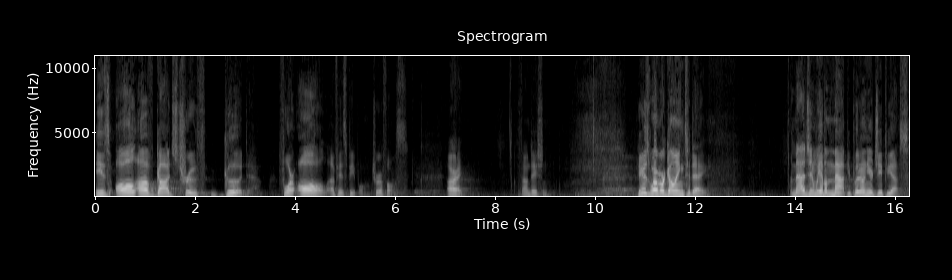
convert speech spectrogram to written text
Is all of God's truth good for all of his people? True or false? All right. Foundation. Here's where we're going today. Imagine we have a map, you put it on your GPS.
